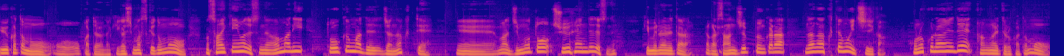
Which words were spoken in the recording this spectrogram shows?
いう方も多かったような気がしますけども、最近はですね、あまり遠くまでじゃなくて、えー、まあ地元周辺でですね、決められたら、だから30分から長くても1時間、このくらいで考えている方も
